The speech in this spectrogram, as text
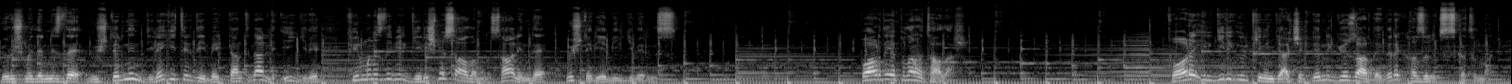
Görüşmelerinizde müşterinin dile getirdiği beklentilerle ilgili firmanızda bir gelişme sağlamanız halinde müşteriye bilgi veriniz. Fuarda yapılan hatalar Fuara ilgili ülkenin gerçeklerini göz ardı ederek hazırlıksız katılmak.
